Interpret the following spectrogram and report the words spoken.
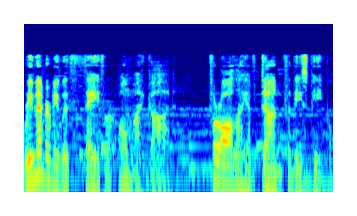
Remember me with favor, O my God, for all I have done for these people,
